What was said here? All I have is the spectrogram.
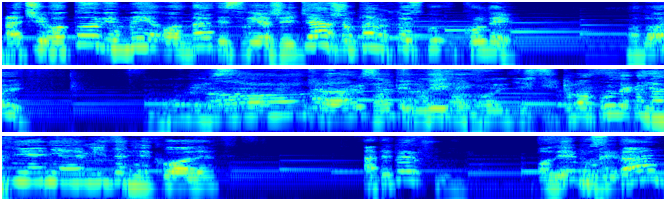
А чи готові ми віддати своє життя, щоб нами хтось крутив? Готові? Ну, так, казав, ні, ні, це ніколи. А тепер один музикант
